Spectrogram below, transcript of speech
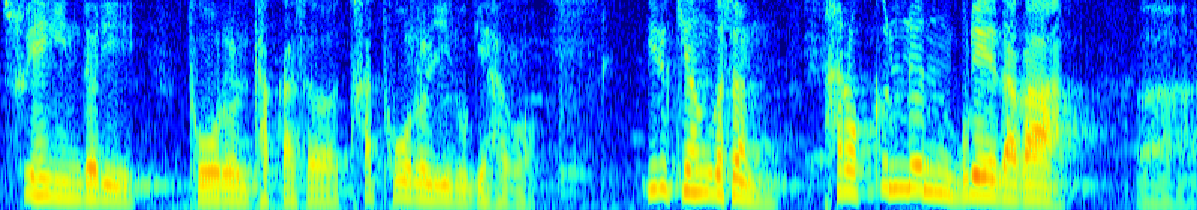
수행인들이 도를 닦아서 다 도를 이루게 하고 이렇게 한 것은 바로 끓는 물에다가 어,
